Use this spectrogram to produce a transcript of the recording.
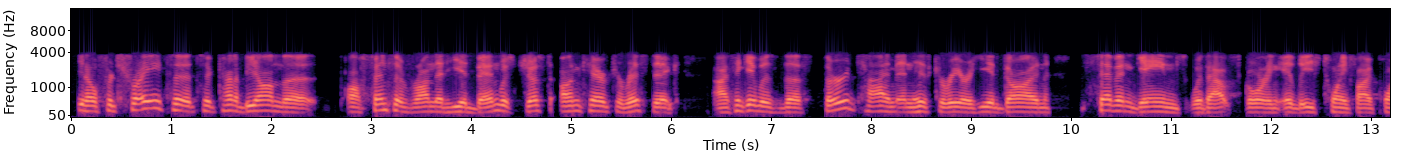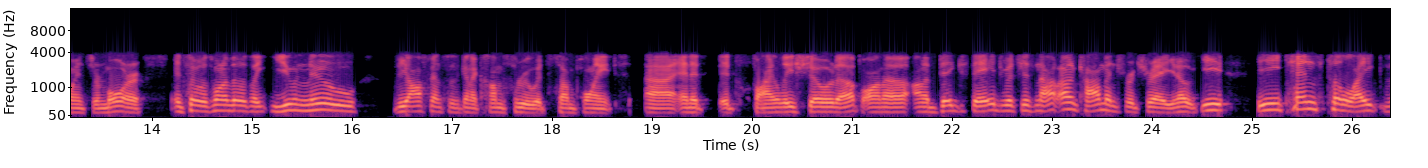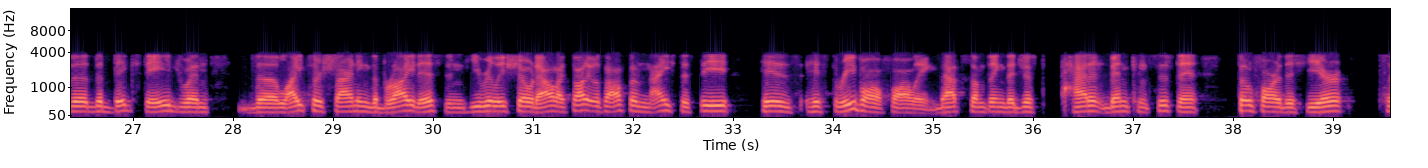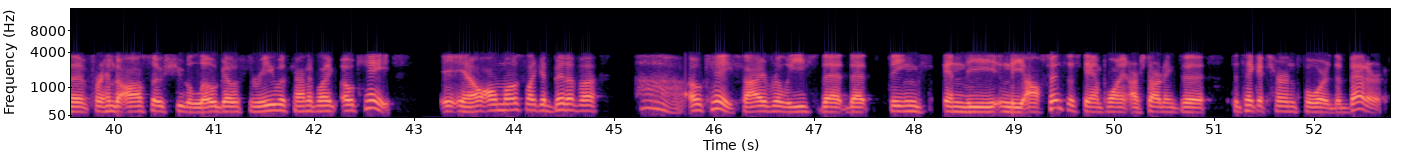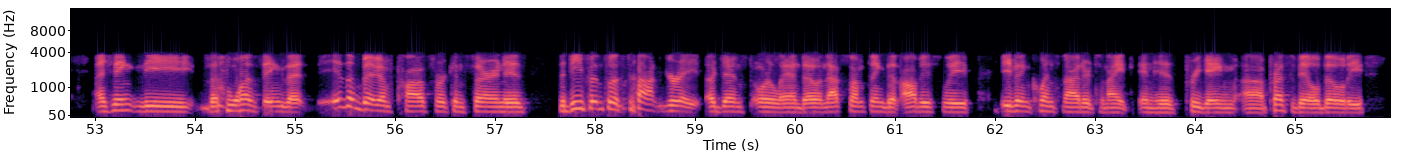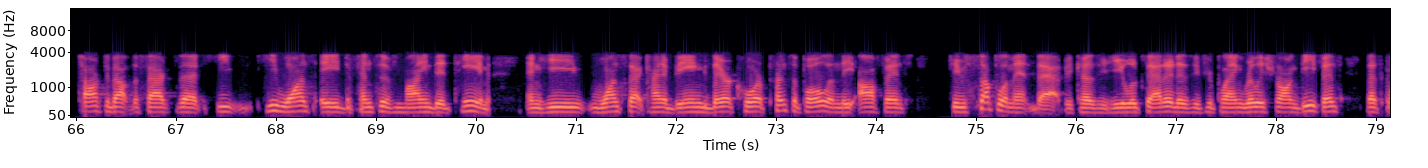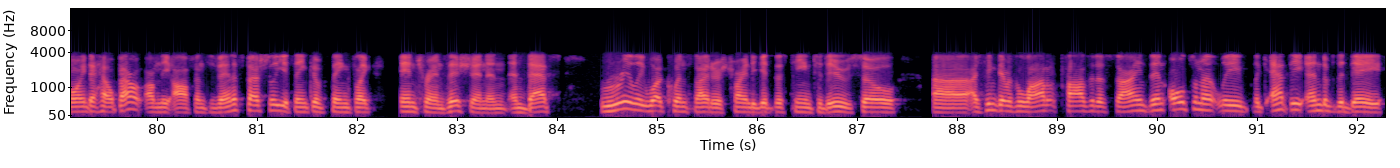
you know, for Trae to to kind of be on the offensive run that he had been was just uncharacteristic. I think it was the third time in his career he had gone seven games without scoring at least 25 points or more. And so it was one of those like you knew the offense was going to come through at some point, uh, and it it finally showed up on a on a big stage, which is not uncommon for Trae. You know, he he tends to like the the big stage when the lights are shining the brightest and he really showed out. I thought it was also nice to see his his three ball falling. That's something that just hadn't been consistent so far this year. To for him to also shoot a logo three was kind of like okay, you know, almost like a bit of a ah, okay sigh of relief that that things in the in the offensive standpoint are starting to to take a turn for the better. I think the the one thing that is a bit of cause for concern is the defense was not great against Orlando, and that's something that obviously even Quinn Snyder tonight in his pregame uh, press availability talked about the fact that he he wants a defensive minded team, and he wants that kind of being their core principle and the offense to supplement that because he looks at it as if you're playing really strong defense, that's going to help out on the offensive end, especially you think of things like in transition, and and that's really what Quinn Snyder is trying to get this team to do. So uh, I think there was a lot of positive signs, and ultimately, like at the end of the day,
